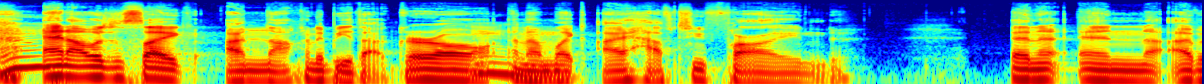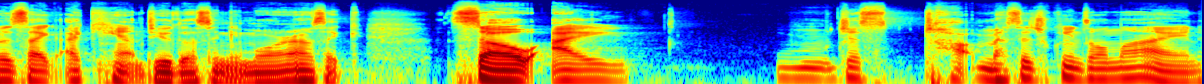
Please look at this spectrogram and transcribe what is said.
Yeah. And I was just like, I'm not gonna be that girl. And Mm-hmm. I'm like, I have to find and and I was like, I can't do this anymore. I was like, so I just ta- message Queens online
